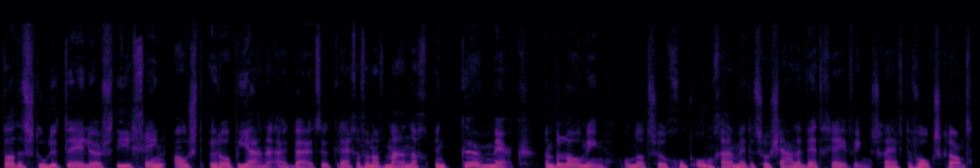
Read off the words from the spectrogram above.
Paddenstoelentelers die geen Oost-Europeanen uitbuiten... krijgen vanaf maandag een keurmerk, een beloning... omdat ze goed omgaan met de sociale wetgeving, schrijft de Volkskrant.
